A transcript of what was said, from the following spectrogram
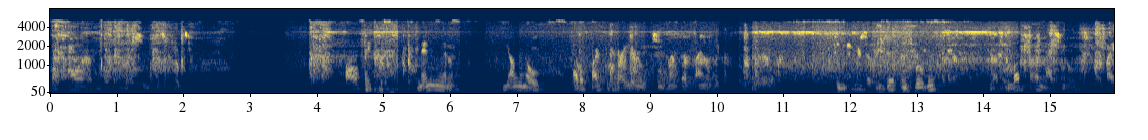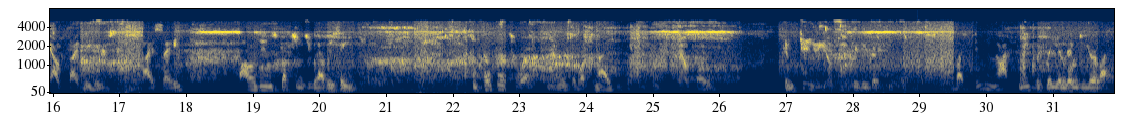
the hour of your liberation is approaching. All patriots, men and women, young and old, have a part to play in the achievement of final victory. To members of resistance movements, whether led by nationals or by outside leaders, I say, follow the instructions you have received. To are not members of organized resistance, I'll continue your patriot resistance, but do not needlessly endanger your life.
